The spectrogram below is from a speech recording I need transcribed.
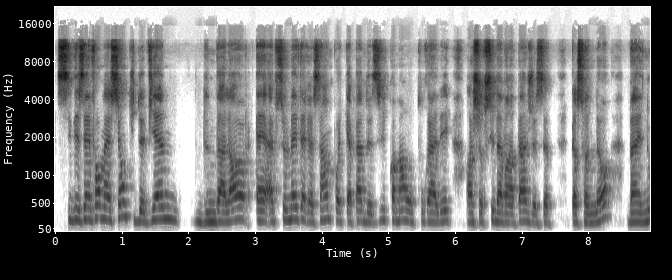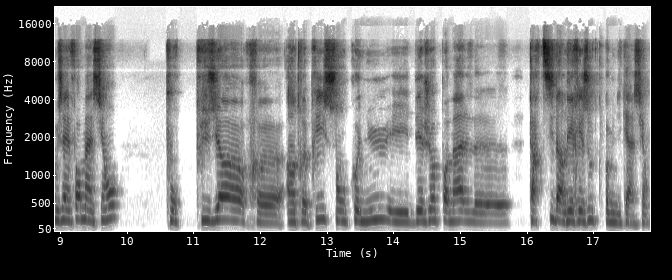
c'est des informations qui deviennent d'une valeur absolument intéressante pour être capable de dire comment on pourrait aller en chercher davantage de cette personne-là. Ben, nos informations pour plusieurs euh, entreprises sont connues et déjà pas mal euh, partie dans les réseaux de communication.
